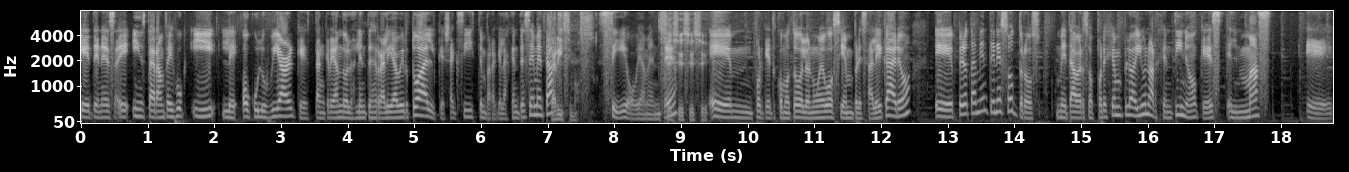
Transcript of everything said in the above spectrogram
que tenés eh, Instagram, Facebook y le Oculus VR, que están creando los lentes de realidad virtual, que ya existen para que la gente se meta. Carísimos. Sí, obviamente. Sí, sí, sí. Em, porque como todo lo nuevo siempre sale caro. Eh, pero también tenés otros metaversos. Por ejemplo, hay uno argentino que es el más eh,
